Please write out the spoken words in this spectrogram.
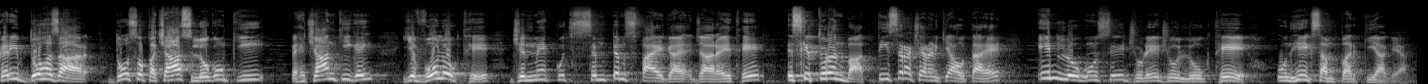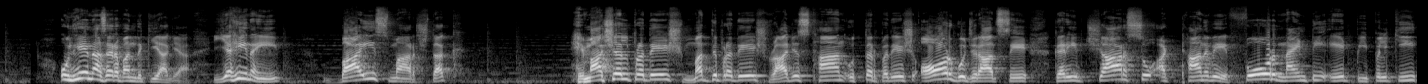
करीब 2250 लोगों की पहचान की गई। ये वो लोग थे जिनमें कुछ सिम्टम्स पाए जा रहे थे। इसके तुरंत बाद तीसरा चरण क्या होता है? इन लोगों से जुड़े जो लोग थे, उन्हें संपर्क किया गया। उन्हें नजरबंद किया गया। यही नहीं 22 मार्च तक हिमाचल प्रदेश, मध्य प्रदेश, राजस्थान, उत्तर प्रदेश और गुजरात से करीब चार सौ अट्ठानवे फोर नाइन्टी एट पीपल की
